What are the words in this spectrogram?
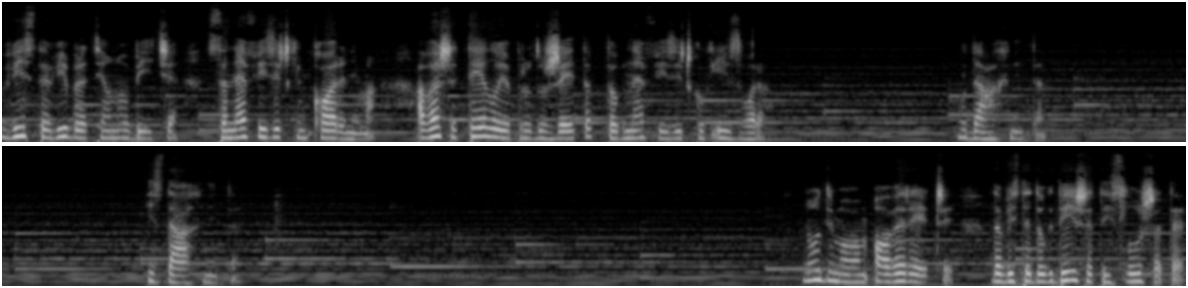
Vi ste vibracijalno biće sa nefizičkim korenima, a vaše telo je produžetak tog nefizičkog izvora. Udahnite. Izdahnite. Nudimo vam ove reči da biste dok dišete i slušate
